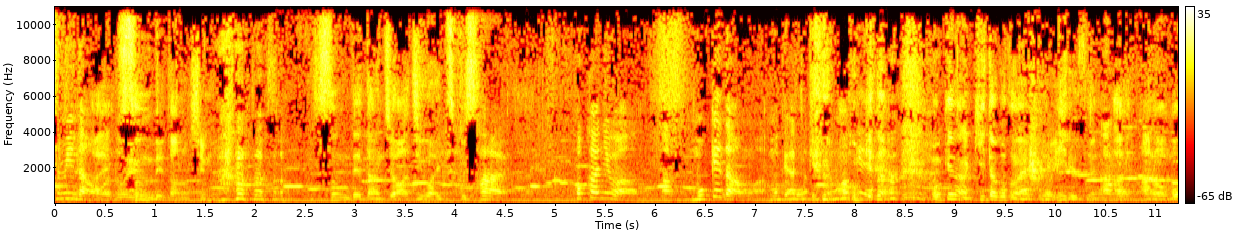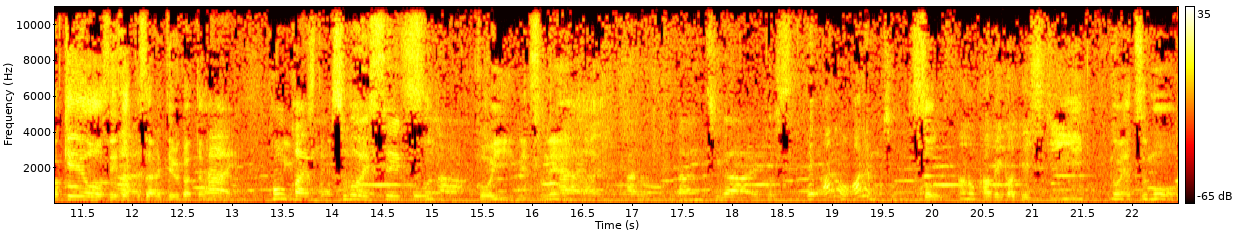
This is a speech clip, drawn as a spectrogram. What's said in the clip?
墨団はどういう？はい住んで楽しむ。住んで団地を味わい尽くす。はい。他には？あ模型団は？模型団模型団模型団聞いたことないけどいいですね。あはい、あの模型を制作されてる方も、はい今回もすごい成功な、はいすっごいですね、はいはいあの団地がえっとえあのあれもそうですか？そうです。あの壁掛け式のやつも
